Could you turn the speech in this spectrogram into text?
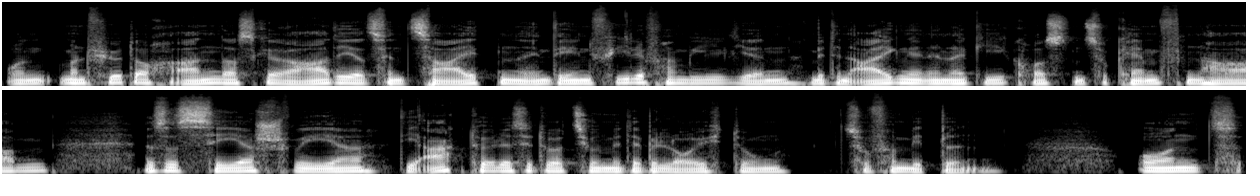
Und man führt auch an, dass gerade jetzt in Zeiten, in denen viele Familien mit den eigenen Energiekosten zu kämpfen haben, ist es sehr schwer, die aktuelle Situation mit der Beleuchtung zu vermitteln. Und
